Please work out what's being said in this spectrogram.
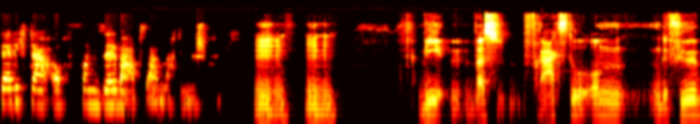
werde ich da auch von selber absagen nach dem Gespräch. Mhm. Mhm. Wie, was fragst du, um ein Gefühl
